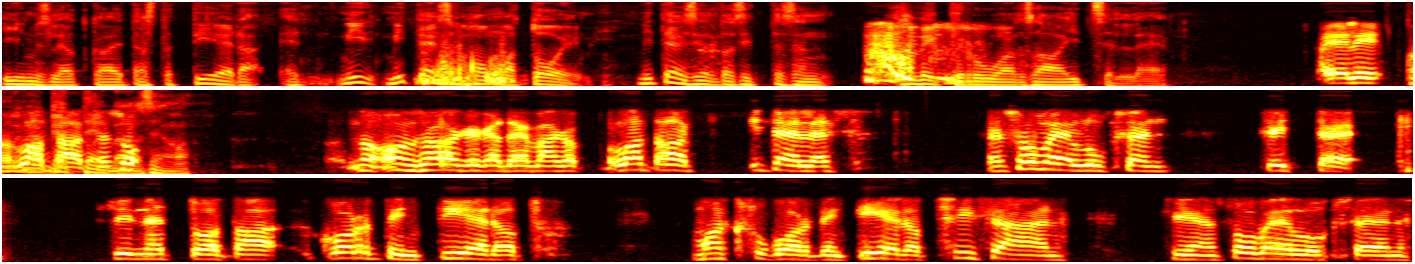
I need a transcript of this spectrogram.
ihmisille, jotka ei tästä tiedä, että mi- miten se homma toimii? Miten sieltä sitten sen hävikkiruuan saa itselleen? Eli lataat se, so- se on? No on se aika kätevää, kun lataat itsellesi sen sovelluksen, sitten sinne tuota kortin tiedot, maksukortin tiedot sisään siihen sovellukseen,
